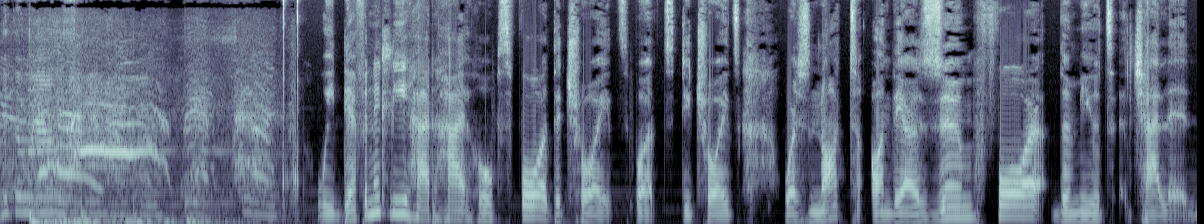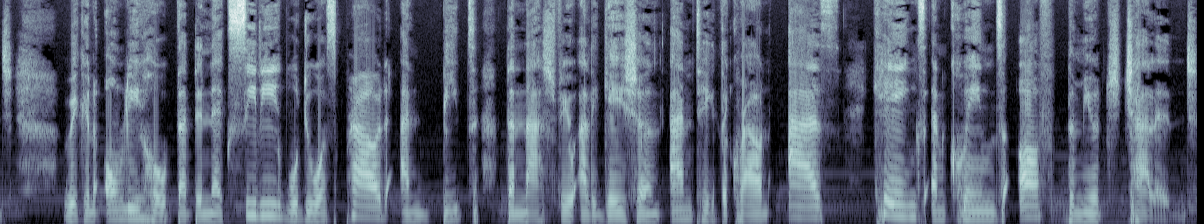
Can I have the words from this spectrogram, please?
Look around. We definitely had high hopes for Detroit, but Detroit was not on their Zoom for the mute challenge. We can only hope that the next city will do us proud and beat the Nashville allegation and take the crown as kings and queens of the mute challenge.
